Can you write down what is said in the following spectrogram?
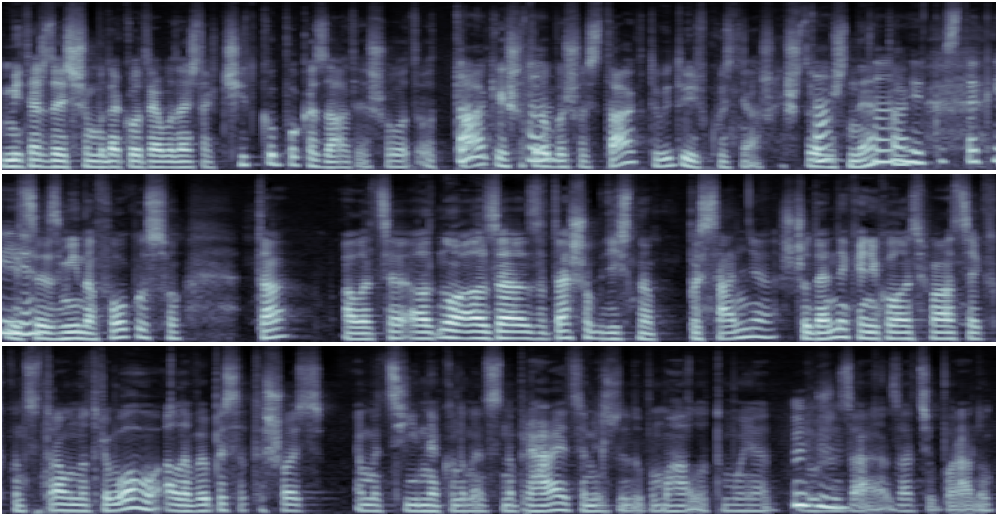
і мені теж здається, що йому деколи треба знаєш, так чітко показати, що от, от так, так, якщо ти робиш щось так, тобі тобі вкусняшка. Якщо ти робиш не так, і, і це зміна фокусу. Та, але це але, ну, але за за те, щоб дійсно писання щоденник, я ніколи не сприймався як концентровану тривогу, але виписати щось емоційне, коли мене це напрягається, мені завжди допомагало. Тому я mm дуже за, за цю пораду.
